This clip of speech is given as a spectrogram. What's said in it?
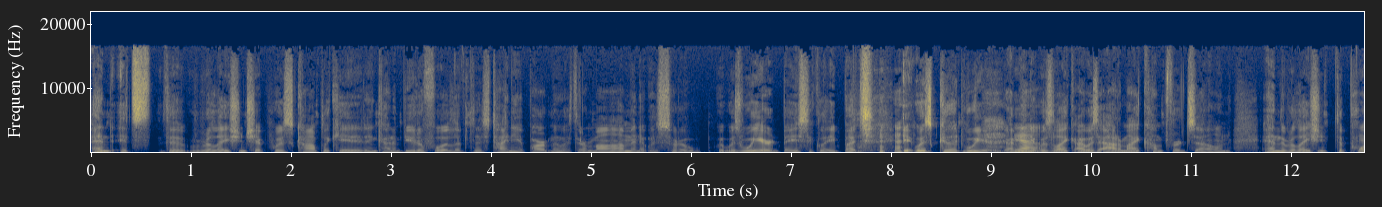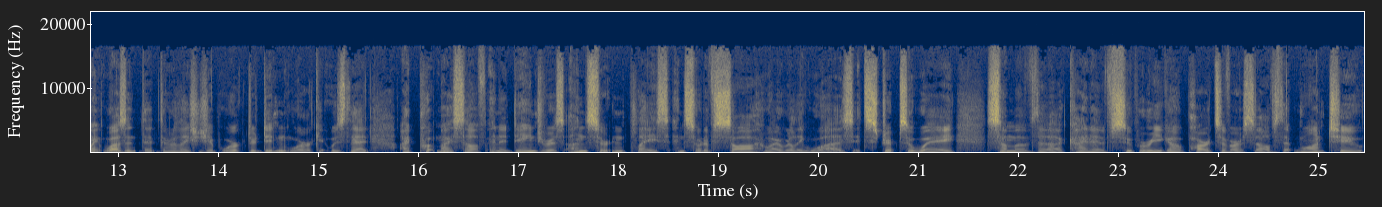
and it's the relationship was complicated and kind of beautiful. I lived in this tiny apartment with their mom and it was sort of it was weird basically but it was good weird. I mean Yeah. it was like I was out of my comfort zone and the relation the point wasn't that the relationship worked or didn't work. It was that I put myself in a dangerous uncertain place and sort of saw who I really was. It strips away some of the kind of superego parts of ourselves that want to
